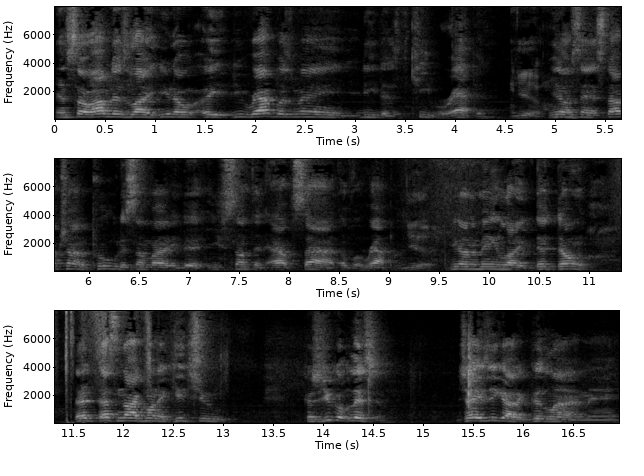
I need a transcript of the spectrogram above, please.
and so I'm just like, you know, hey, you rappers, man, you need to keep rapping. Yeah. You know what I'm saying? Stop trying to prove to somebody that you something outside of a rapper. Yeah. You know what I mean? Like that don't that that's not gonna get you because you go listen. Jay Z got a good line, man.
